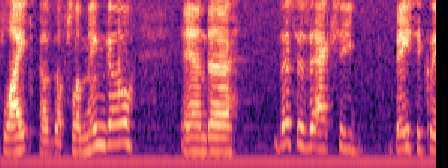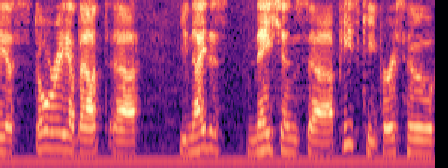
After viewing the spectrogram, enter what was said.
Flight of the Flamingo, and uh, this is actually basically a story about uh, United Nations uh, peacekeepers who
